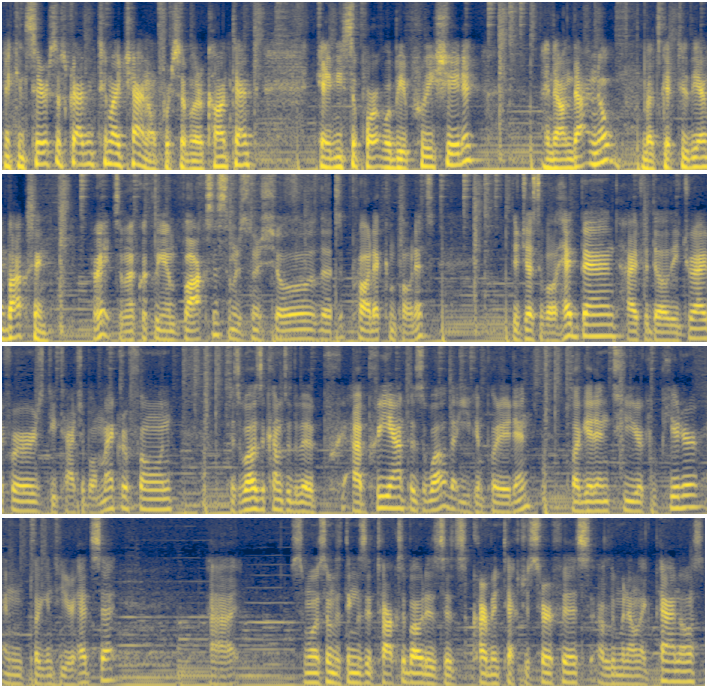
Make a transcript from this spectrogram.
and consider subscribing to my channel for similar content. Any support would be appreciated. And on that note, let's get to the unboxing. All right, so I'm gonna quickly unbox this. I'm just gonna show the product components. The adjustable headband, high fidelity drivers, detachable microphone, as well as it comes with a of a preamp as well that you can put it in, plug it into your computer and plug into your headset. Uh, some of, some of the things it talks about is its carbon texture surface, aluminum-like panels.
